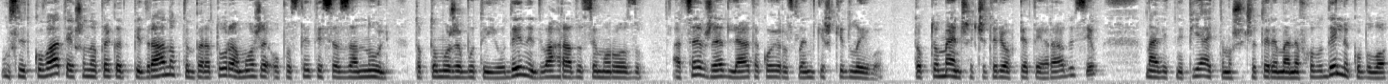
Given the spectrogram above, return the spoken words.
услідкувати, якщо, наприклад, під ранок температура може опуститися за нуль, тобто може бути і 1, і 2 градуси морозу. А це вже для такої рослинки шкідливо. Тобто менше 4-5 градусів, навіть не 5, тому що 4 в мене в холодильнику було,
